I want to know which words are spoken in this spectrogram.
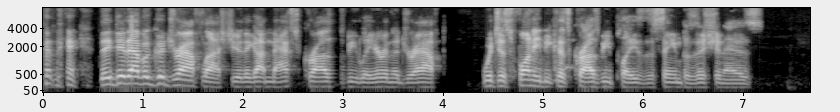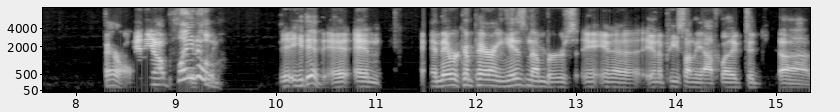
they did have a good draft last year. They got Maxx Crosby later in the draft, which is funny because Crosby plays the same position as Ferrell. and he outplayed him. He did, and and they were comparing his numbers in in a in a piece on the Athletic to uh,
